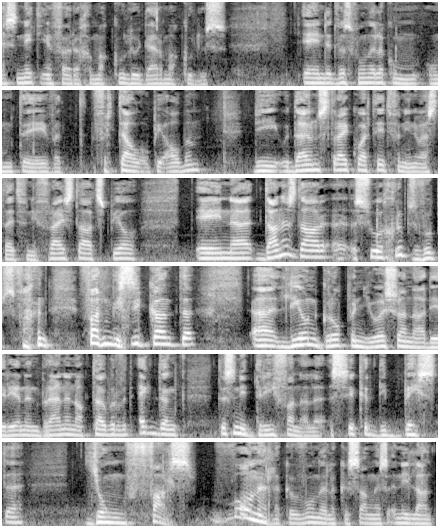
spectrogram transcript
is net eenvoudige Makulu Dermakulus. En dit was wonderlik om om te hê wat vertel op die album. Die Oudtshoorn Strykwartet van die Universiteit van die Vrystaat speel en uh, dan is daar uh, so groepswoeps van van musikante uh Leon Grop en Joshua Nadireen en Brandon October wat ek dink tussen die drie van hulle is seker die beste jong vars wonderlike wonderlike sangers in die land.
